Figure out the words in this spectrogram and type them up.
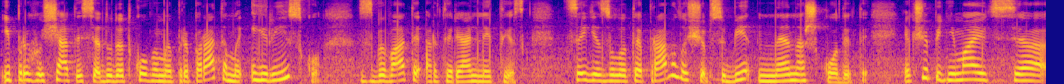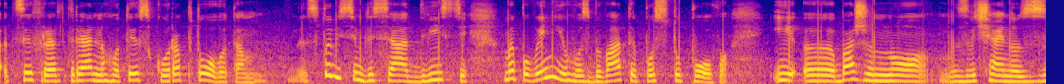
і пригощатися додатковими препаратами і різко збивати артеріальний тиск. Це є золоте правило, щоб собі не нашкодити. Якщо піднімаються цифри артеріального тиску раптово там. 180, 200, ми повинні його збивати поступово. І е, бажано, звичайно, з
